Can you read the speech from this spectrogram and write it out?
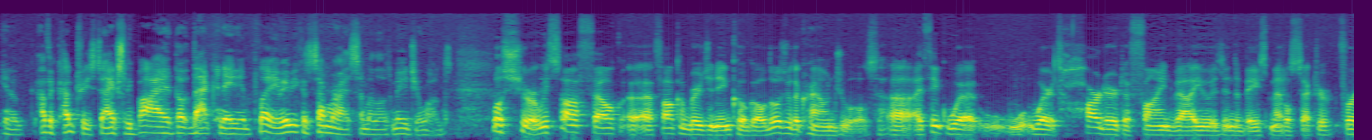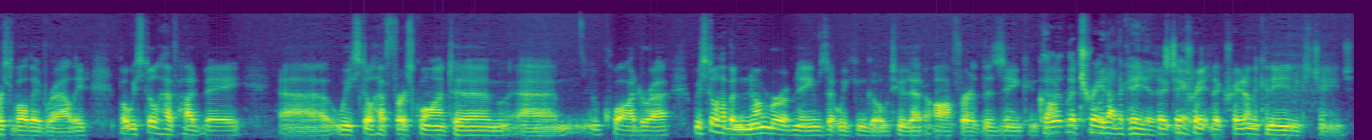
you know other countries to actually buy the, that Canadian play. Maybe you could summarize some of those major ones. Well, sure. We saw Fal- uh, Falconbridge and Inco go. Those are the crown jewels. Uh, I think where where it's harder to find value is in the base metal sector. First of all, they've rallied, but we still have Hudbay. Uh, we still have First Quantum, um, Quadra. We still have a number of names that we can go to that offer the zinc and copper. The, the trade on the Canadian exchange. The, the trade on the Canadian exchange.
